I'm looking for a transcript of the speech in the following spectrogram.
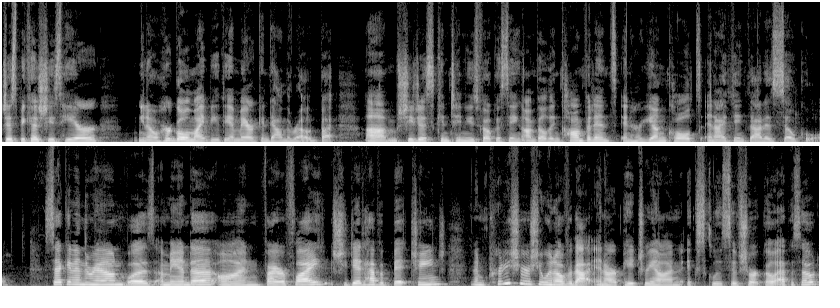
Just because she's here, you know, her goal might be the American down the road, but um, she just continues focusing on building confidence in her young colts, and I think that is so cool. Second in the round was Amanda on Firefly. She did have a bit change, and I'm pretty sure she went over that in our Patreon exclusive short go episode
